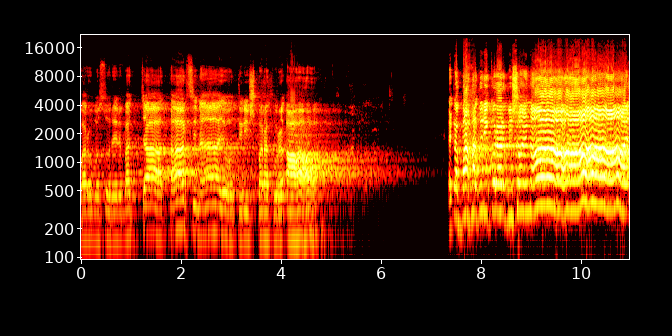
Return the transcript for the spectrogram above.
বারো বছরের বাচ্চা, তার সিনায় তিরিশ পারা করে এটা বাহাদুরি করার বিষয় নয়।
